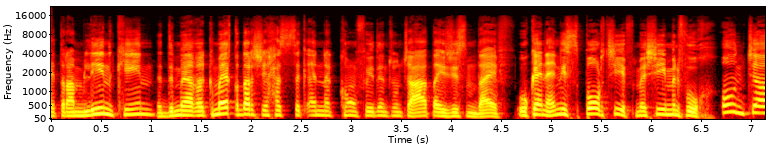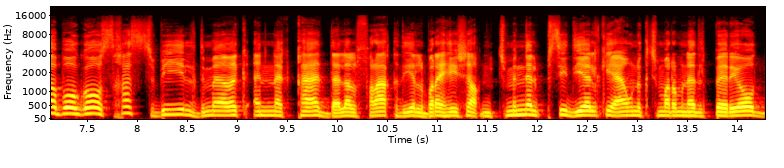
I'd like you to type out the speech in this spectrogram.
حيت راه ملين كاين دماغك ما يقدرش يحسك أنك confident وأنت عاطي جسم ضعيف. وكان يعني sportif ماشي منفوخ. وأنت بوغوس خاص تبين لدماغك أنك قاد على الفراق ديال البريهيشه نتمنى ال psy ديالك يعاونك تمر من هذا ال période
